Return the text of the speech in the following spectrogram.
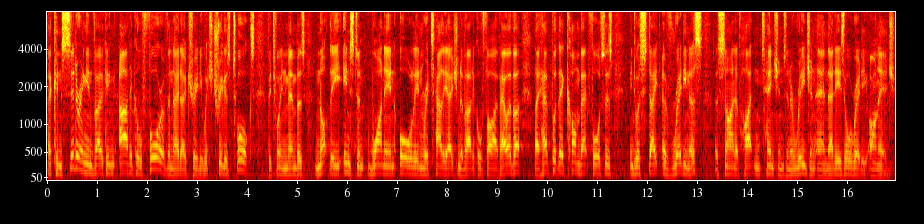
are considering invoking Article 4 of the NATO treaty, which triggers talks between members, not the instant one one in, all in retaliation of Article 5. However, they have put their combat forces into a state of readiness, a sign of heightened tensions in a region, and that is already on edge.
